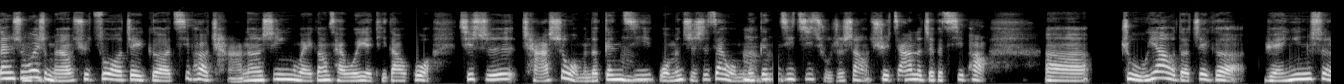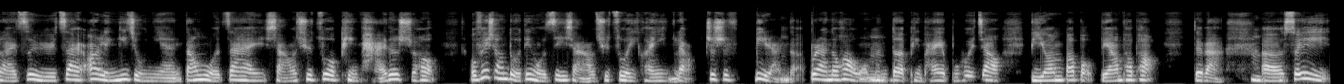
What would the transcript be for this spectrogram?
但是为什么要去做这个气泡茶呢？是因为刚才我也提到过，其实茶是我们的根基，我们只是在我们的根基基础之上去加了这个气泡。呃，主要的这个原因是来自于在二零一九年，当我在想要去做品牌的时候，我非常笃定我自己想要去做一款饮料，这是必然的，不然的话，我们的品牌也不会叫 Beyond Bubble Beyond 泡泡，对吧？呃，所以。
